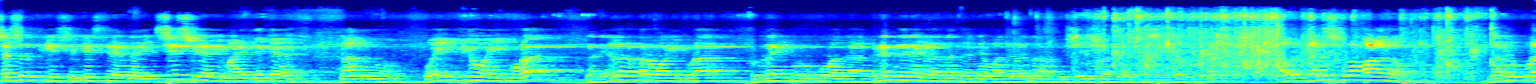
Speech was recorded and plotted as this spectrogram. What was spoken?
ಶಸ್ತ್ರಚಿಕಿತ್ಸೆ ಚಿಕಿತ್ಸೆಯನ್ನು ಯಶಸ್ವಿಯಾಗಿ ಮಾಡಿದ್ದಕ್ಕೆ ನಾನು ವೈಯಕ್ತಿಕವಾಗಿ ಕೂಡ ನಾನೆಲ್ಲರ ಪರವಾಗಿ ಕೂಡ ಹೃದಯಪೂರ್ವಕವಾದ ಅಭಿನಂದನೆಗಳನ್ನು, ಧನ್ಯವಾದಗಳನ್ನು ನಾನು ವಿಶೇಷವಾಗಿ ಅವ್ರ ಕನಸು ಕೂಡ ಭಾಳ ನನಗೂ ಕೂಡ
